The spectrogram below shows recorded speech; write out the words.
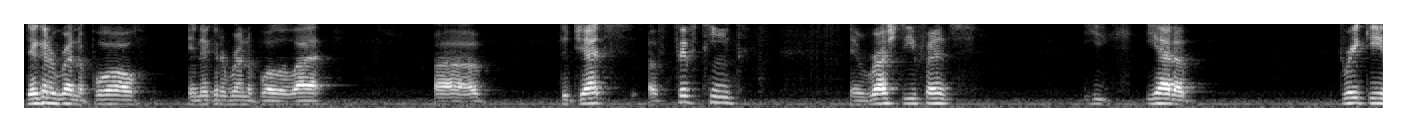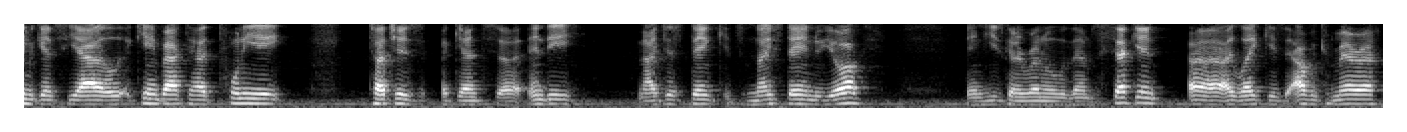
they're gonna run the ball and they're gonna run the ball a lot. Uh, the Jets are 15th in rush defense. He he had a great game against Seattle. It came back to had 28 touches against uh, Indy, and I just think it's a nice day in New York, and he's going to run over them. The Second, uh, I like is Alvin Kamara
